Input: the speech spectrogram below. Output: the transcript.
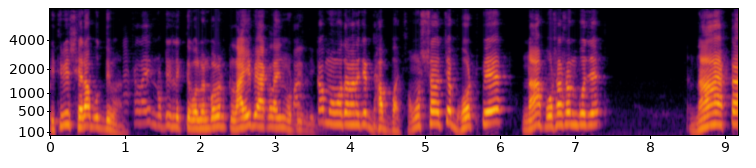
পৃথিবীর সেরা বুদ্ধিমান। এক লাইন নোটিশ লিখতে বলবেন বলবেন লাইভ এক লাইন নোটিশ লিখতে মমতা ব্যানার্জির ঢাব্বাজ সমস্যা হচ্ছে ভোট পেয়ে না প্রশাসন বোঝে না একটা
